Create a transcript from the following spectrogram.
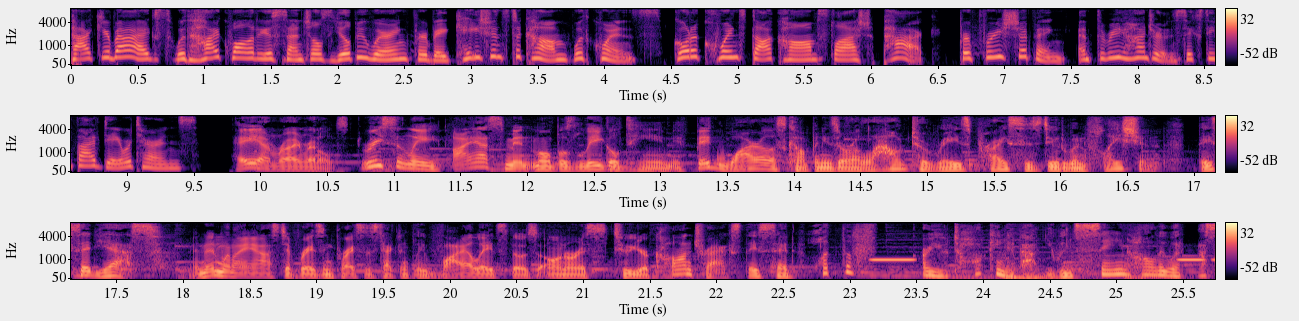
Pack your bags with high-quality essentials you'll be wearing for vacations to come with Quince. Go to quince.com/pack for free shipping and 365-day returns. Hey, I'm Ryan Reynolds. Recently, I asked Mint Mobile's legal team if big wireless companies are allowed to raise prices due to inflation. They said yes. And then when I asked if raising prices technically violates those onerous two-year contracts, they said, "What the f*** are you talking about? You insane Hollywood ass."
